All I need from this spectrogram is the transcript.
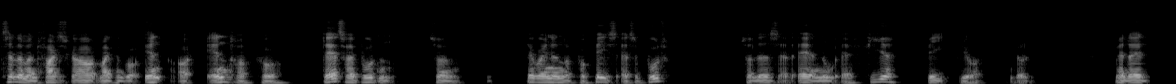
tillader man faktisk, at man kan gå ind og ændre på dataattributen. Så jeg går ind og ændrer på B's attribut, således at A nu er 4, B bliver 0. Men da jeg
